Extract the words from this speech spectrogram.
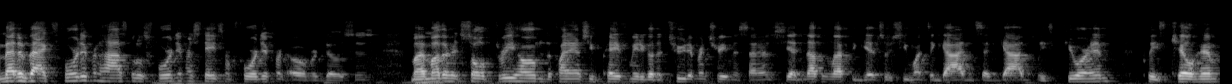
Medevaced four different hospitals, four different states from four different overdoses. My mother had sold three homes to financially pay for me to go to two different treatment centers. She had nothing left to give, so she went to God and said, God, please cure him. please kill him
